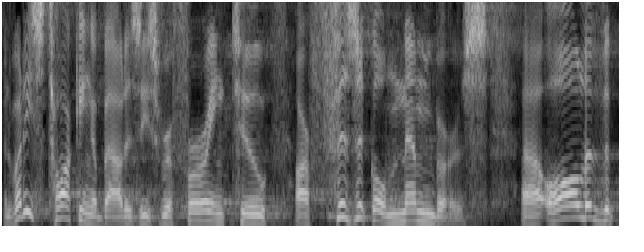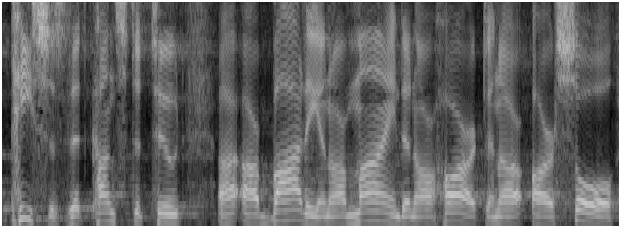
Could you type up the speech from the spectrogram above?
And what he's talking about is he's referring to our physical members, uh, all of the pieces that constitute uh, our body and our mind and our heart and our, our soul.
